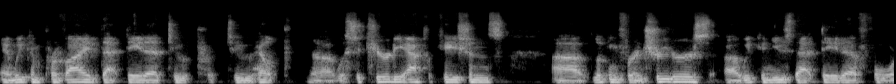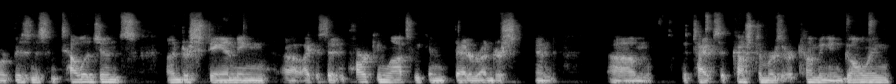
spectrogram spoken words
and we can provide that data to to help uh, with security applications uh, looking for intruders. Uh, we can use that data for business intelligence, understanding, uh, like I said, in parking lots, we can better understand um, the types of customers that are coming and going.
